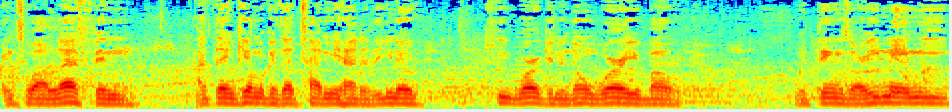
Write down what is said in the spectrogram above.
until I left, and I thank him because that taught me how to you know keep working and don't worry about what things are. He made me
